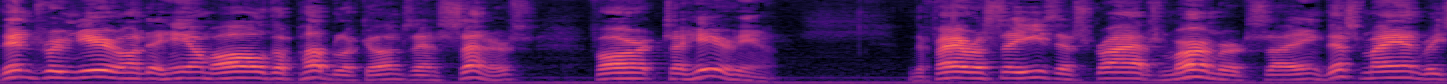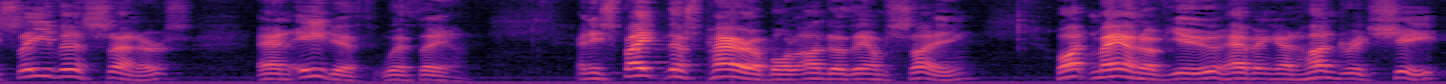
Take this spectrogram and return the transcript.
Then drew near unto him all the publicans and sinners for to hear him. The Pharisees and scribes murmured, saying, This man receiveth sinners and eateth with them. And he spake this parable unto them, saying, What man of you, having an hundred sheep,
